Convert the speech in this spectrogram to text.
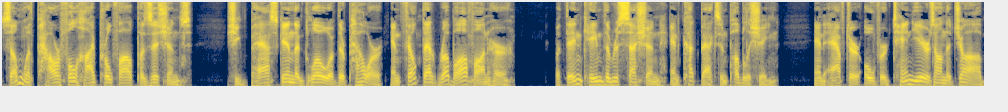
some with powerful, high profile positions. She basked in the glow of their power and felt that rub off on her. But then came the recession and cutbacks in publishing. And after over 10 years on the job,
